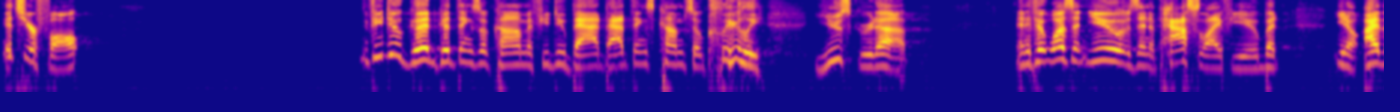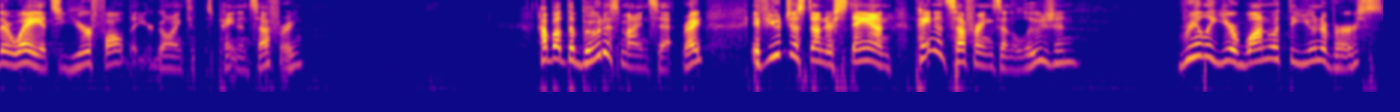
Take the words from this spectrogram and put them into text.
It's your fault. If you do good, good things will come. If you do bad, bad things come. So clearly, you screwed up. And if it wasn't you, it was in a past life you. But, you know, either way, it's your fault that you're going through this pain and suffering. How about the Buddhist mindset, right? If you just understand pain and suffering is an illusion, really you're one with the universe.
